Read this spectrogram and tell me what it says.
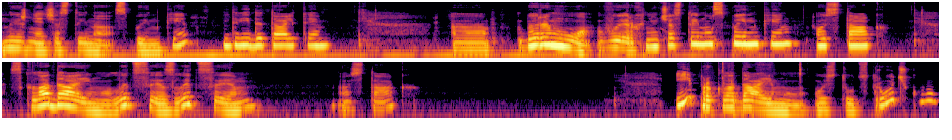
нижня частина спинки, дві детальки. Беремо верхню частину спинки, ось так складаємо лице з лицем, ось так, і прокладаємо ось тут строчку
